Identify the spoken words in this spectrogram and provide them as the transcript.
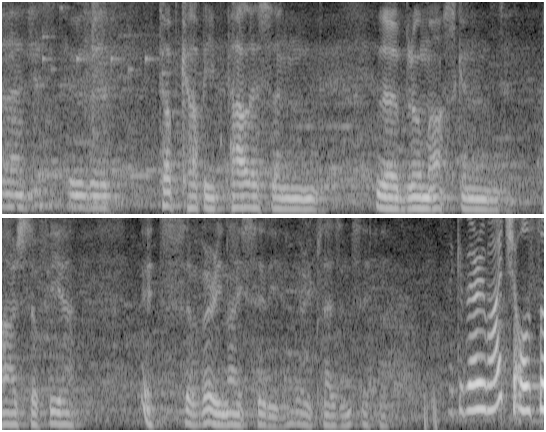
Uh, just to the Topkapi Palace and the Blue Mosque and Hagia Sophia. It's a very nice city, a very pleasant city. Thank you very much. Also,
